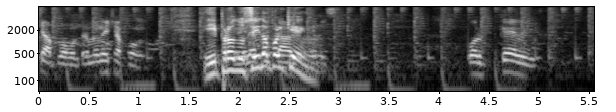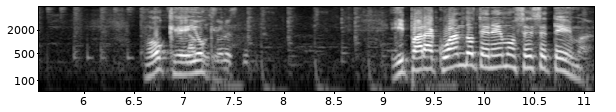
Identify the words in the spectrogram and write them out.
Chapón, Tremendo Chapón. ¿Y producido por quién? Por Kevin. Ok, ok. ¿Y para cuándo tenemos ese tema?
